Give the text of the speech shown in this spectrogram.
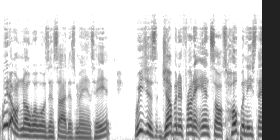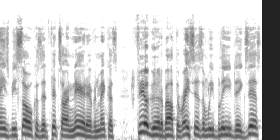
We don't know what was inside this man's head. We just jumping in front of insults, hoping these things be so because it fits our narrative and make us feel good about the racism we believe to exist.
